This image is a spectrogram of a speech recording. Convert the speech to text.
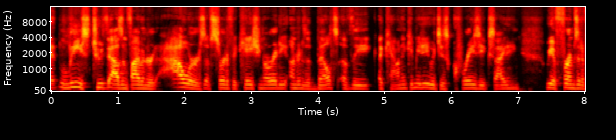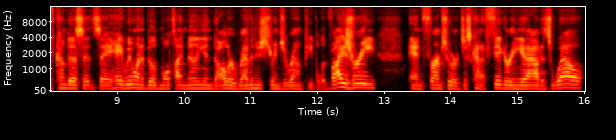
at least 2,500 hours of certification already under the belt of the accounting community, which is crazy exciting. We have firms that have come to us and say, hey, we want to build multi million dollar revenue streams around people advisory, and firms who are just kind of figuring it out as well.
